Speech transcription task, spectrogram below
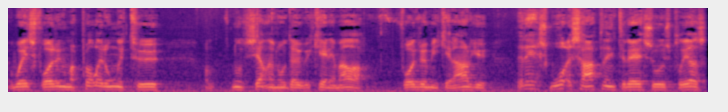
and Wes Foderingham are probably the only two. No, certainly no doubt with Kenny Miller. Foderingham, you can argue. The rest, what is happening to the rest of those players?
